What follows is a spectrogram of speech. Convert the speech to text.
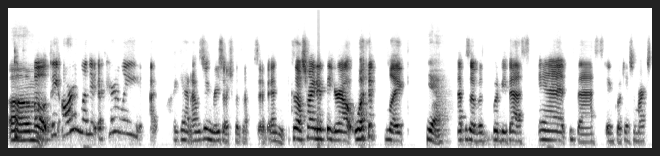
Um, oh they are in London apparently I- again I was doing research for this episode and because I was trying to figure out what like yeah. episode would, would be best and best in quotation marks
